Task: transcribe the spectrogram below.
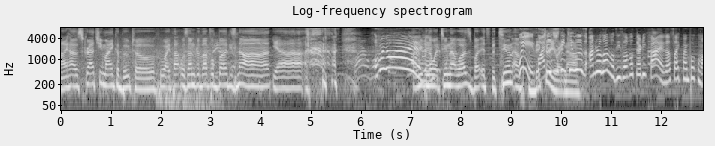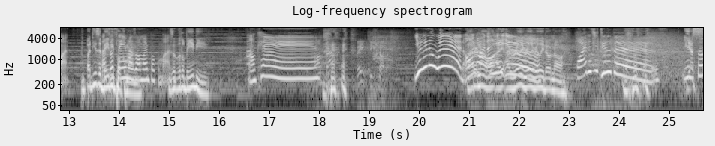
I have Scratchy my Kabuto, who I thought was under level, but he's not. Yeah. Oh my god! I don't even know what tune that was, but it's the tune of Wait, victory why do you right think now. he was under leveled? He's level 35. That's like my Pokemon. But he's a That's baby the same Pokemon. as all my Pokemon. He's a little baby. Okay. on that, face each other. You're gonna win! Oh I my don't god, know. I hate you. I really, really, really don't know. Why did you do this? You're Yes, so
